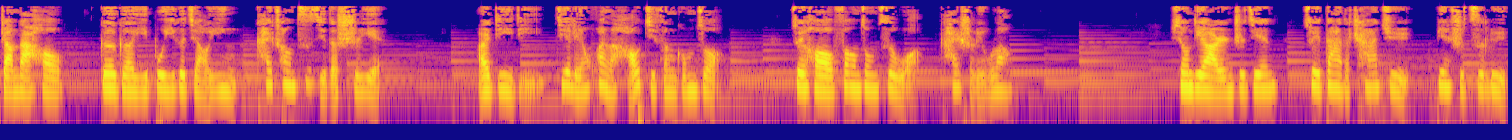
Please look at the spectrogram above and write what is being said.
长大后，哥哥一步一个脚印开创自己的事业，而弟弟接连换了好几份工作，最后放纵自我，开始流浪。兄弟二人之间最大的差距便是自律。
